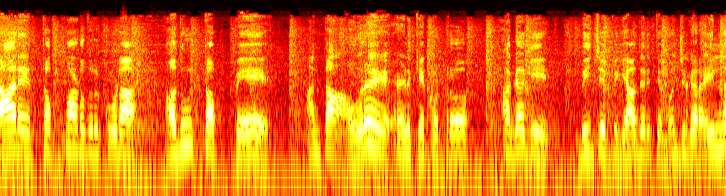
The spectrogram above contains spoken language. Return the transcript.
ಯಾರೇ ತಪ್ಪು ಮಾಡಿದ್ರು ಕೂಡ ಅದು ತಪ್ಪೇ ಅಂತ ಅವರೇ ಹೇಳಿಕೆ ಕೊಟ್ಟರು ಹಾಗಾಗಿ ಬಿ ಜೆ ಪಿಗೆ ಯಾವುದೇ ರೀತಿಯ ಮುಜುಗರ ಇಲ್ಲ.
